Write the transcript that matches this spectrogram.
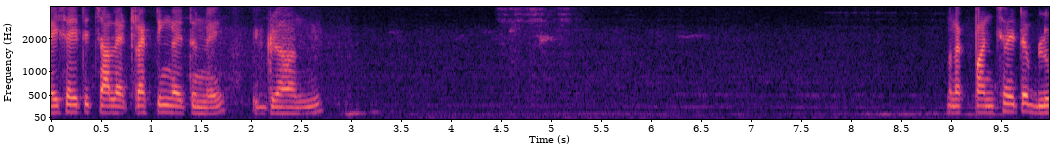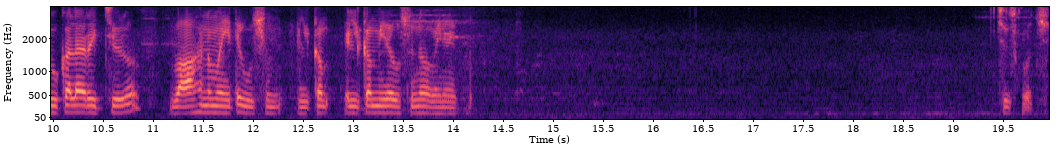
ఐస్ అయితే చాలా అట్రాక్టింగ్ అవుతున్నాయి విగ్రహాన్ని. మనకు పంచ అయితే బ్లూ కలర్ ఇచ్చారు వాహనం అయితే కూర్చుంది. ఎల్క ఎల్క మీద కూర్చున్న వినాయకుడు. చూసుకోవచ్చు.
